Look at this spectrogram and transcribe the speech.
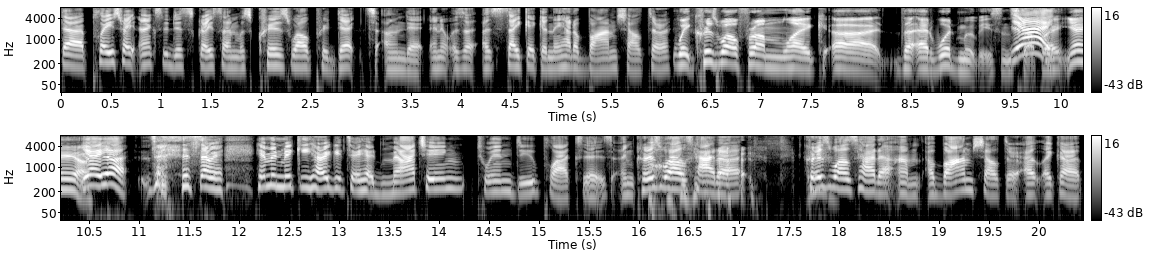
the place right next to Disgraceland was Criswell Predicts owned it, and it was a, a psychic, and they had a bomb shelter. Wait, Criswell from like uh, the Ed Wood movies and Yeah. stuff, right? Yeah, yeah, yeah. Yeah, yeah. so him and Mickey Hargitay had matching twin duplexes, and Criswell's had a Criswell's had a um a bomb shelter, uh, like a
